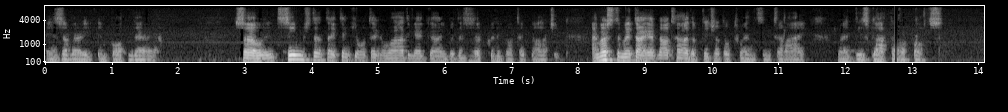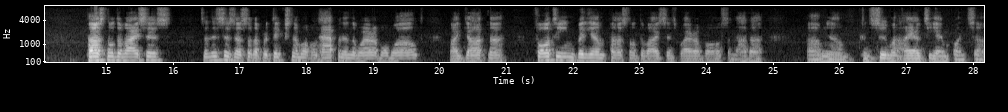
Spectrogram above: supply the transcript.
is a very important area. So it seems that I think it will take a while to get going, but this is a critical technology. I must admit I had not heard of digital twins until I read these Gartner reports. Personal devices. So this is a sort of prediction of what will happen in the wearable world by Gartner. 14 billion personal devices, wearables, and other um, you know, consumer IoT endpoints. So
